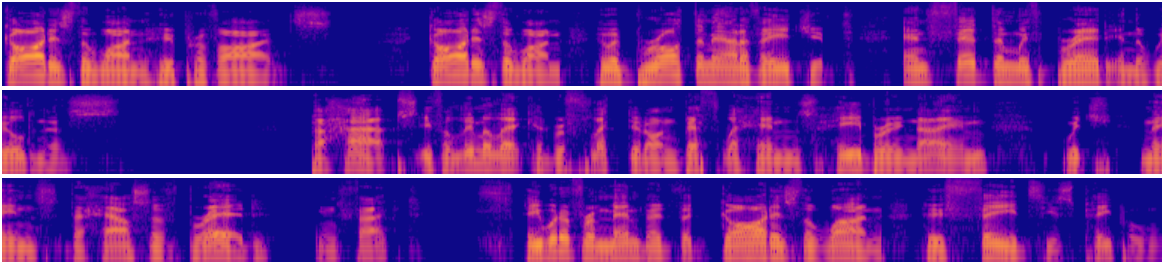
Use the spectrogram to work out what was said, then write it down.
God is the one who provides. God is the one who had brought them out of Egypt and fed them with bread in the wilderness. Perhaps if Elimelech had reflected on Bethlehem's Hebrew name, which means the house of bread, in fact, he would have remembered that God is the one who feeds his people.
